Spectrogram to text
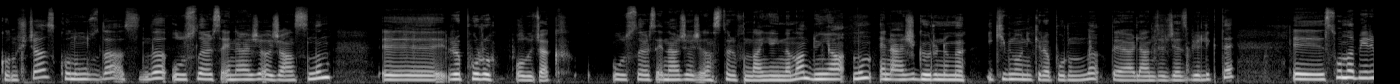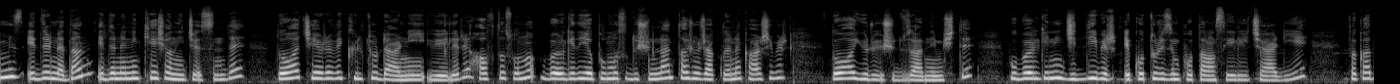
konuşacağız. Konumuz da aslında Uluslararası Enerji Ajansı'nın e, raporu olacak. Uluslararası Enerji Ajansı tarafından yayınlanan Dünyanın Enerji Görünümü 2012 raporunu değerlendireceğiz birlikte. E, son haberimiz Edirne'den. Edirne'nin Keşan ilçesinde Doğa Çevre ve Kültür Derneği üyeleri hafta sonu bölgede yapılması düşünülen taş ocaklarına karşı bir doğa yürüyüşü düzenlemişti. Bu bölgenin ciddi bir ekoturizm potansiyeli içerdiği fakat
